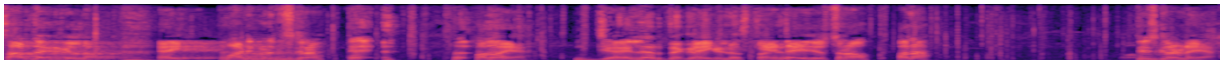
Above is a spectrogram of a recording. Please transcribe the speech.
సార్ దగ్గరికి వెళ్దాం ఏయ్ వాడిని కూడా తీసుకురా పదవయ్యా జైలర్ దగ్గరికి ఏయ్, వెళ్ళొస్తాను ఏంటయ్యా చూస్తున్నావు పద తీసుకురండి అయ్యా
